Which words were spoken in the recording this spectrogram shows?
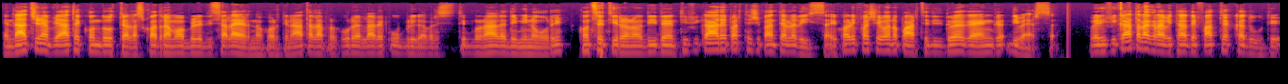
Indagini avviate e condotte alla squadra mobile di Salerno, coordinata alla Procura della Repubblica presso il Tribunale dei Minori, consentirono di identificare i partecipanti alla rissa, i quali facevano parte di due gang diverse. Verificata la gravità dei fatti accaduti,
